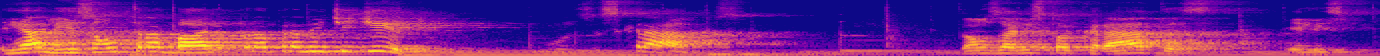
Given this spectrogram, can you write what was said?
realizam o trabalho propriamente dito, os escravos. Então os aristocratas eles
